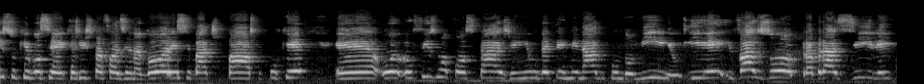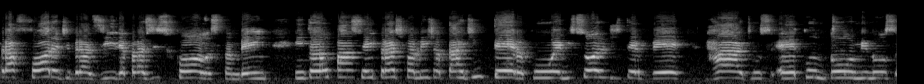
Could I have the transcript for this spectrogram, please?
isso que você que a gente está fazendo agora, esse bate-papo, porque é, eu, eu fiz uma postagem em um determinado condomínio e, e vazou para Brasília e para fora de Brasília, para as escolas também. Então, eu passei praticamente a tarde inteira com emissoras de TV, rádios, é, condôminos,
